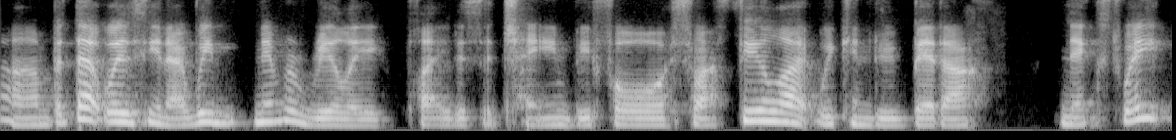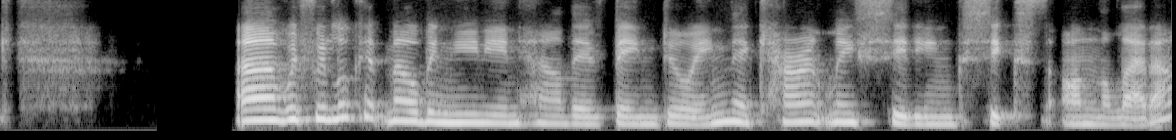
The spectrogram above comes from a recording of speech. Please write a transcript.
Um, but that was, you know, we never really played as a team before. So I feel like we can do better next week. Uh, if we look at Melbourne Union, how they've been doing, they're currently sitting sixth on the ladder.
